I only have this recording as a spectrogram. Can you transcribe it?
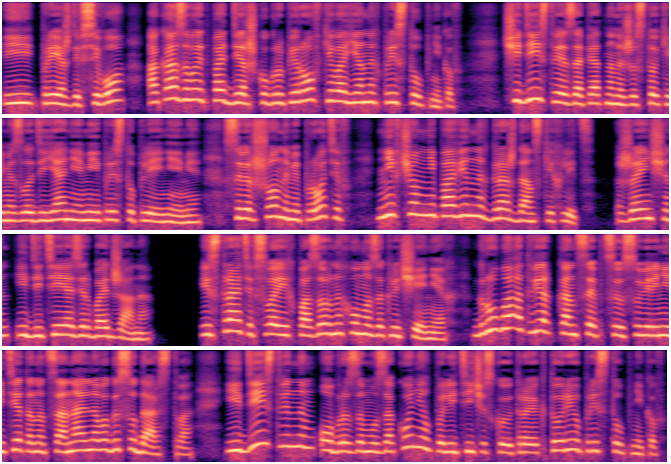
И, прежде всего, оказывает поддержку группировке военных преступников, чьи действия запятнаны жестокими злодеяниями и преступлениями, совершенными против ни в чем не повинных гражданских лиц женщин и детей Азербайджана. Истратив в своих позорных умозаключениях, грубо отверг концепцию суверенитета национального государства и действенным образом узаконил политическую траекторию преступников,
